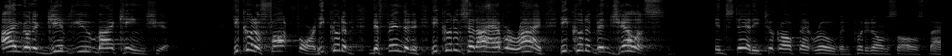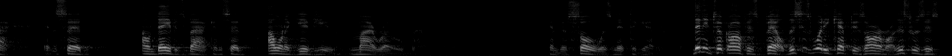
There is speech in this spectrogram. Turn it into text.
I'm going to give you my kingship. He could have fought for it. He could have defended it. He could have said, I have a right. He could have been jealous. Instead, he took off that robe and put it on Saul's back and said, on David's back, and said, I want to give you my robe. And their soul was knit together. Then he took off his belt. This is what he kept his armor on. This was his,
